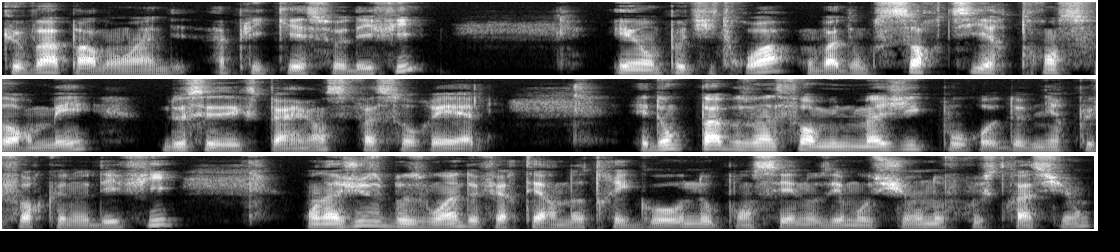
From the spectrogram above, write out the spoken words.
que va, pardon, appliquer ce défi. Et en petit 3, on va donc sortir transformé de ces expériences face au réel. Et donc pas besoin de formule magique pour devenir plus fort que nos défis, on a juste besoin de faire taire notre ego, nos pensées, nos émotions, nos frustrations,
